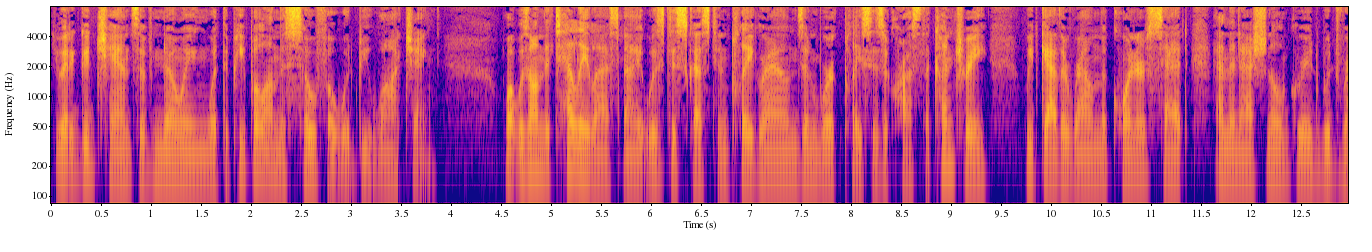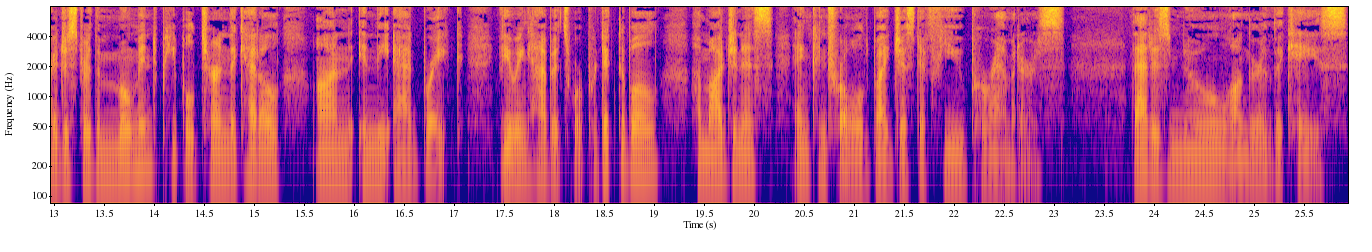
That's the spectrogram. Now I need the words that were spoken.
you had a good chance of knowing what the people on the sofa would be watching. What was on the telly last night was discussed in playgrounds and workplaces across the country. We'd gather round the corner set, and the national grid would register the moment people turned the kettle on in the ad break. Viewing habits were predictable, homogenous, and controlled by just a few parameters. That is no longer the case.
